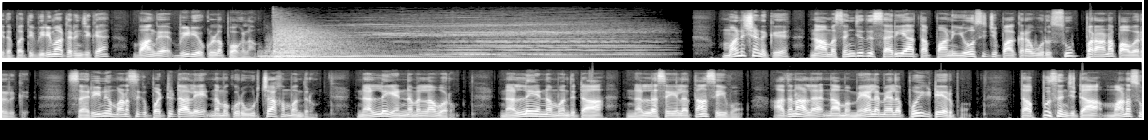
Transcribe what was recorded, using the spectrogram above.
இதை பத்தி விரிமா தெரிஞ்சுக்க வாங்க வீடியோக்குள்ள போகலாம். மனுஷனுக்கு நாம செஞ்சது சரியா தப்பான்னு யோசிச்சு பார்க்குற ஒரு சூப்பரான பவர் இருக்கு. சரின்னு மனசுக்கு பட்டுட்டாலே நமக்கு ஒரு உற்சாகம் வந்துடும் நல்ல எண்ணமெல்லாம் வரும். நல்ல எண்ணம் வந்துட்டா நல்ல செயலை தான் செய்வோம். அதனால நாம மேல மேல போய்கிட்டே இருப்போம். தப்பு செஞ்சுட்டா மனசு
